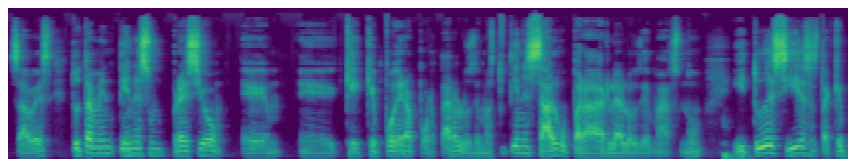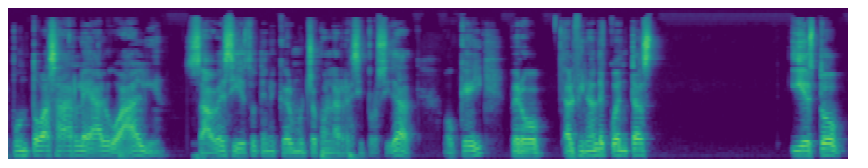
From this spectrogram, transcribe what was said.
¿Sabes? Tú también tienes un precio eh, eh, que, que, poder aportar a los demás. Tú tienes algo para darle a los demás, ¿no? Y tú decides hasta qué punto vas a darle algo a alguien. ¿Sabes? Y esto tiene que ver mucho con la reciprocidad. ¿Ok? Pero al final de cuentas, y esto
